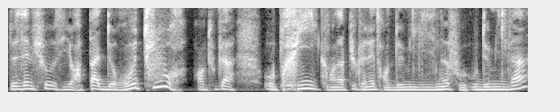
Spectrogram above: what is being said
Deuxième chose, il n'y aura pas de retour, en tout cas, au prix qu'on a pu connaître en 2019 ou 2020.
